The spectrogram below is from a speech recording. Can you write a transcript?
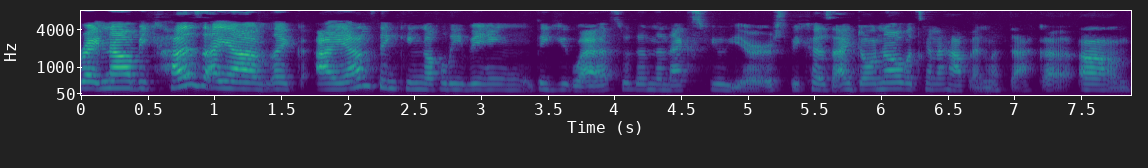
right now because I am like I am thinking of leaving the US within the next few years because I don't know what's going to happen with DACA. Um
